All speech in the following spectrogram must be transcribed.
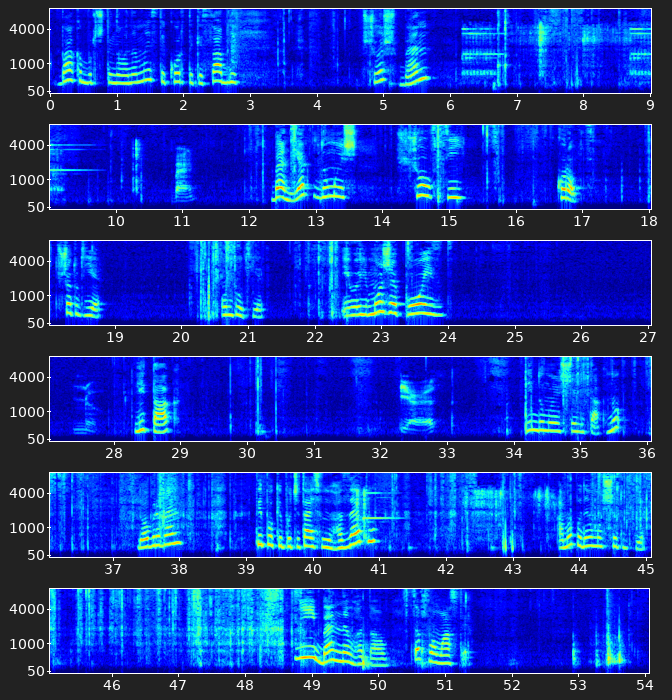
Собака, бурштинове намисти, кортики, саблі. Що ж, Бен? Ben. Бен, як ти думаєш, що в цій коробці? Що тут є? Он тут є. І може поїзд, No. літак. Yes. Він думає, що літак. Ну, добре, Бен. Ти поки почитай свою газету. А ми подивимося, що тут є. Ні, Бен не вгадав. Це фломастер.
